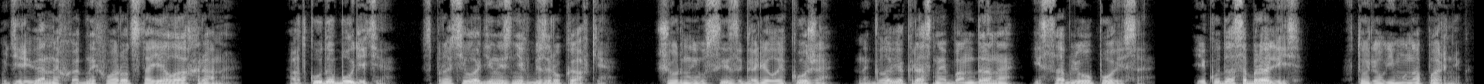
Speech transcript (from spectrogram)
У деревянных входных ворот стояла охрана. «Откуда будете?» — спросил один из них без рукавки. Черные усы, загорелая кожа, на голове красная бандана и сабля у пояса. И куда собрались? вторил ему напарник.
